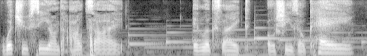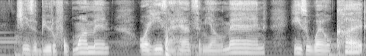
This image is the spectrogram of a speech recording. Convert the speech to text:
What you see on the outside, it looks like, oh, she's okay. She's a beautiful woman, or he's a handsome young man. He's well cut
